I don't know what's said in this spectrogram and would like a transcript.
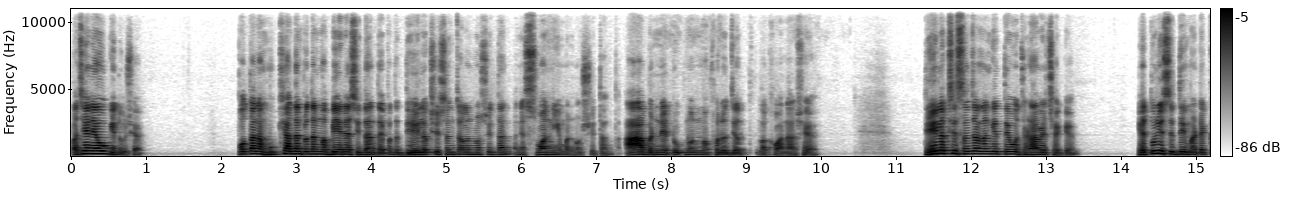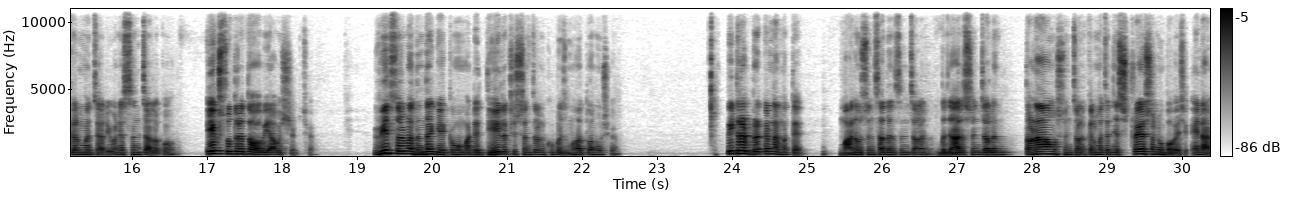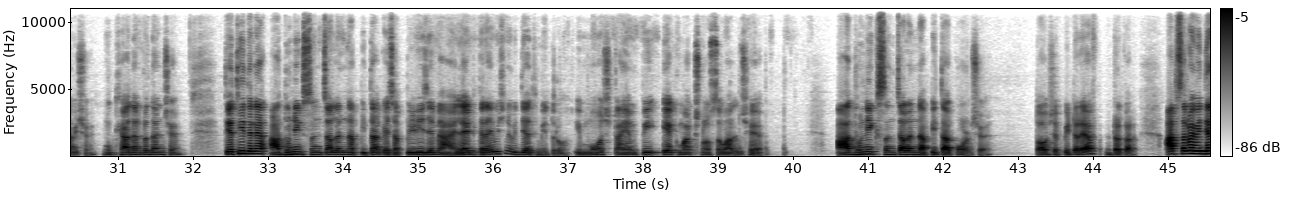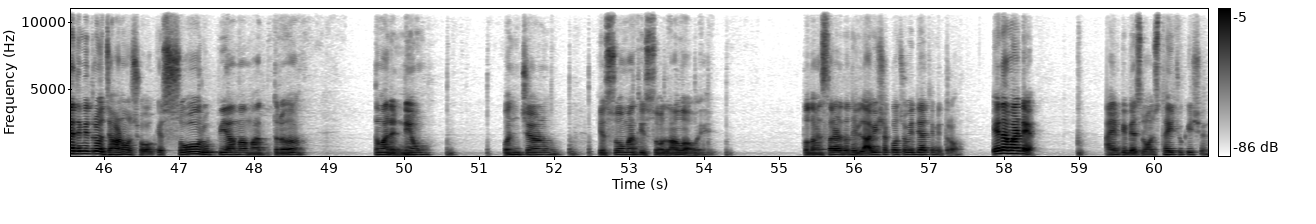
પછી એને એવું કીધું છે પોતાના મુખ્ય આદાન પ્રદાનમાં બે એના સિદ્ધાંત આપ્યા હતા. ધ્યેયલક્ષી સંચાલનનો સિદ્ધાંત અને સ્વનિયમનનો સિદ્ધાંત. આ બંને ટૂંક નોંધમાં ફરજિયાત લખવાના છે. ધ્યેયલક્ષી સંચાલન અંગે તેઓ જણાવે છે કે, હેતુની સિદ્ધિ માટે કર્મચારીઓ અને સંચાલકો એક સૂત્રતા હોવી આવશ્યક છે. વિવિધ સ્વરૂપના ધંધાકીય એકમો માટે ધ્યેયલક્ષી સંચાલન ખૂબ જ મહત્વનું છે. પીટર બ્રકરના મતે માનવ સંસાધન સંચાલન, બજાર સંચાલન, તણાવ સંચાલન, કર્મચારી જે સ્ટ્રેસ અનુભવે છે, એના વિશે મુખ્ય આદાન પ્રદાન છે. તેથી તેને આધુનિક સંચાલનના પિતા કહે છે. પીડી જે મેં હાઇલાઇટ કરાવી છે ને, વિદ્યાર્થી મિત્રો, એ મોસ્ટ આઈએમપી એક માર્ક્સનો સવાલ છે. આધુનિક સંચાલનના પિતા કોણ છે? તો આવશે પીટર એફ ડ્રકર આપ સર્વે વિદ્યાર્થી મિત્રો જાણો છો કે સો રૂપિયામાં માત્ર તમારે નેવું, પંચાણું કે સો માંથી સો લાવવા હોય. તો તમે સરળતાથી લાવી શકો છો, વિદ્યાર્થી મિત્રો. એના માટે આઈએમપી બેઝ લોન્ચ થઈ ચૂકી છે.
